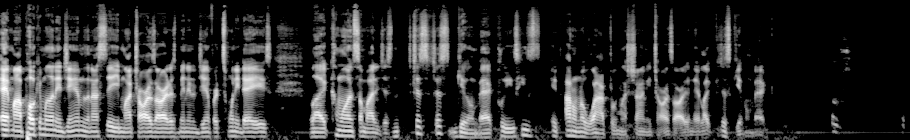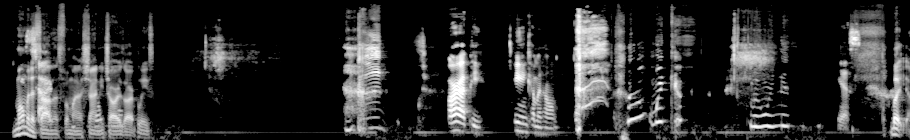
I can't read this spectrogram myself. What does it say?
at my pokemon and gyms and i see my charizard has been in the gym for 20 days like, come on, somebody, just just just give him back, please. He's it, I don't know why I threw my shiny Charizard in there. Like, just give him back. Moment of silence for my shiny Charizard, please. R.I.P. He ain't coming home. oh my god. Oh my god. Yes. But yeah,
